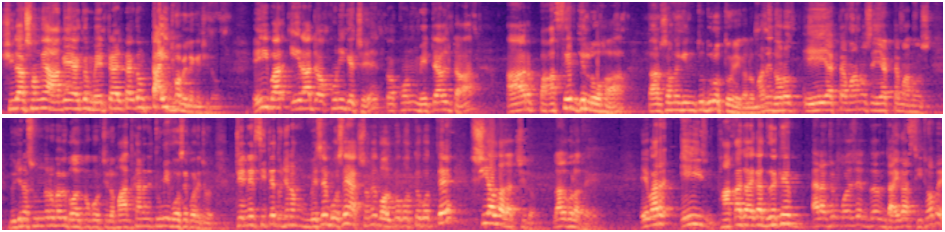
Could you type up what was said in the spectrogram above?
শিলার সঙ্গে আগে একদম মেটালটা একদম টাইট ভাবে লেগেছিল। এইবার এরা যখনই গেছে, তখন মেটালটা আর পাশের যে লোহা তার সঙ্গে কিন্তু দূরত্ব হয়ে গেল। মানে ধরো এই একটা মানুষ এই একটা মানুষ। দুজনা সুন্দরভাবে গল্প করছিল। মাঝখানে তুমি বসে পড়েছো, ট্রেনের সিটে দুজনা বেসে, বসে একসঙ্গে গল্প করতে করতে শিয়ালদা যাচ্ছিল, লালগোলা থেকে। এবার এই ফাঁকা জায়গা দেখে আর একজন বলেছে জায়গার সিট হবে?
